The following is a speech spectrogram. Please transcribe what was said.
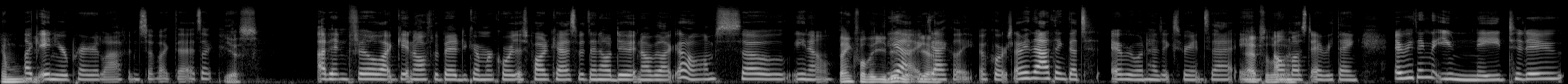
And Like in your prayer life and stuff like that. It's like yes, I didn't feel like getting off the bed to come record this podcast, but then I'll do it and I'll be like, oh, I'm so, you know. thankful that you did yeah, it. exactly. Of course. I mean, I think that's everyone has experienced that in Absolutely. almost everything. Everything that you need to do,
